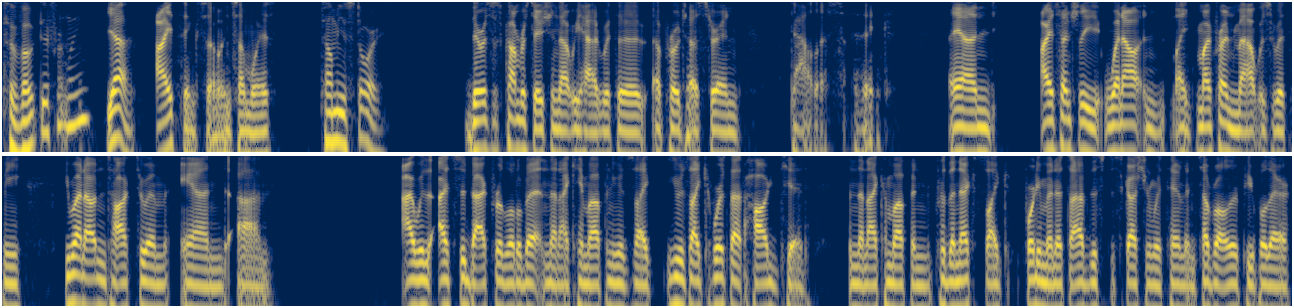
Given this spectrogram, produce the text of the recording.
to vote differently? Yeah, I think so in some ways. Tell me a story. There was this conversation that we had with a, a protester in Dallas, I think. And I essentially went out and, like, my friend Matt was with me. He went out and talked to him, and um, I was I stood back for a little bit, and then I came up, and he was like, he was like, "Where's that Hogg kid?" And then I come up, and for the next like forty minutes, I have this discussion with him and several other people there.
